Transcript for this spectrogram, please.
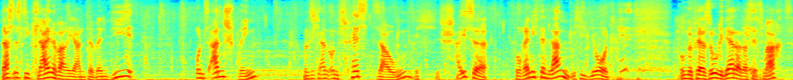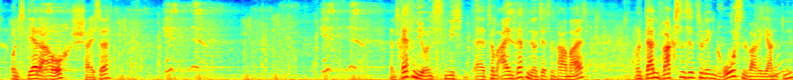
Das ist die kleine Variante. Wenn die uns anspringen und sich an uns festsaugen... Ich... Scheiße. Wo renne ich denn lang, ich Idiot? Ungefähr so, wie der da das jetzt macht. Und der da auch. Scheiße. Dann treffen die uns nicht... Äh, zum einen treffen die uns jetzt ein paar Mal. Und dann wachsen sie zu den großen Varianten.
